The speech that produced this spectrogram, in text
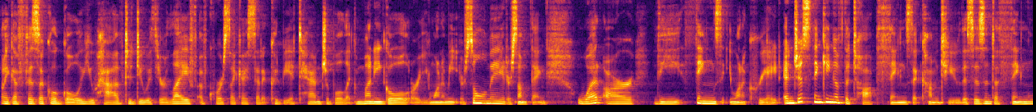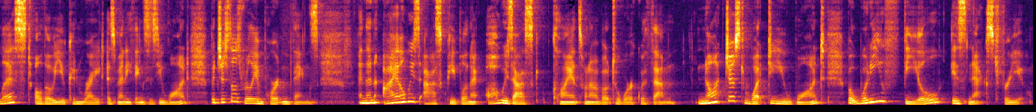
like a physical goal you have to do with your life. Of course, like I said, it could be a tangible, like money goal, or you want to meet your soulmate or something. What are the things that you want to create? And just thinking of the top things that come to you. This isn't a thing list, although you can write as many things as you want, but just those really important things. And then I always ask people, and I always ask clients when I'm about to work with them, not just what do you want, but what do you feel is next for you?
